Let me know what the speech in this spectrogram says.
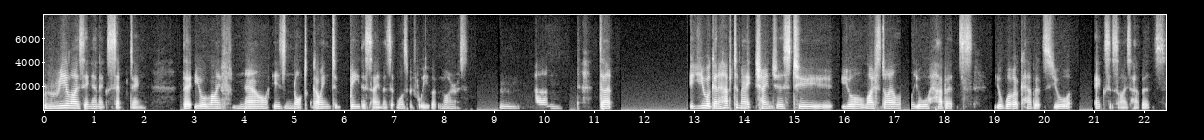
realizing and accepting that your life now is not going to be the same as it was before you got the virus. Mm. Um, that you are going to have to make changes to your lifestyle, your habits, your work habits, your exercise habits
